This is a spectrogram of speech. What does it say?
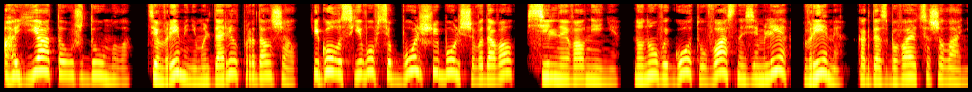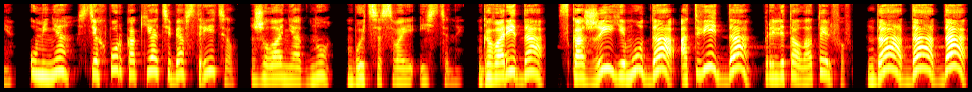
а я-то уж думала. Тем временем Ильдарил продолжал, и голос его все больше и больше выдавал сильное волнение. Но Новый год у вас на земле — время, когда сбываются желания. У меня, с тех пор, как я тебя встретил, желание одно — быть со своей истиной. «Говори «да», скажи ему «да», ответь «да», — прилетало от эльфов. «Да, да, да!»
